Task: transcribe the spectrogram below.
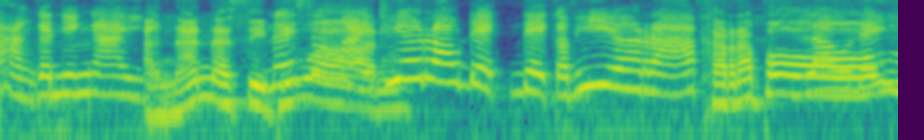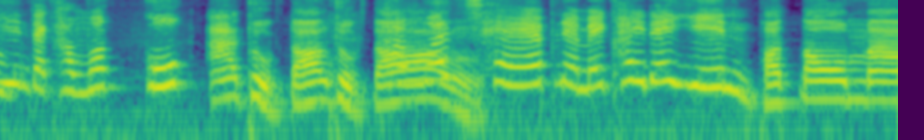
ต่างกันยังไงอันนั้นนะสิในพี่สวานมัยที่เราเด็กๆกับพี่รับครับผมเราได้ยินแต่คำว่ากุ๊กอะถูกต้องถูกต้องคำว่าเชฟเนี่ยไม่ค่อยได้ยิน พอโตมา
